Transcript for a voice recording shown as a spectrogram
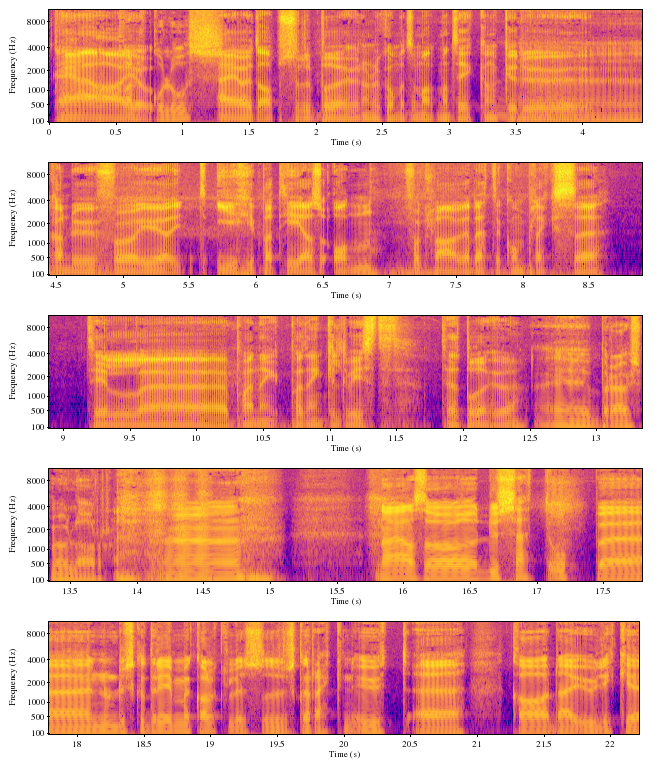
Jeg, har jo, jeg har jo et absolutt brød når det kommer til matematikk. Kan ikke du, Eh. kan du for, i, i Hypatias ånd forklare dette komplekset til, eh, på, en, på et enkelt vis til et brødhue? Eh, Brausmauler. Eh, nei, altså, du setter opp eh, Når du skal drive med kalkulus og du skal regne ut eh, hva de ulike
